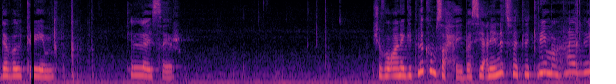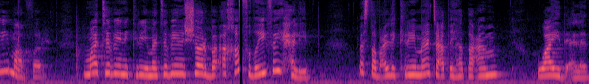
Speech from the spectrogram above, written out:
دبل كريم كله يصير. شوفوا أنا قلت لكم صحي بس يعني نتفة الكريمة هذه ما تضر. ما تبين كريمة تبين الشوربة أخف ضيفي حليب. بس طبعا الكريمة تعطيها طعم وايد ألذ.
